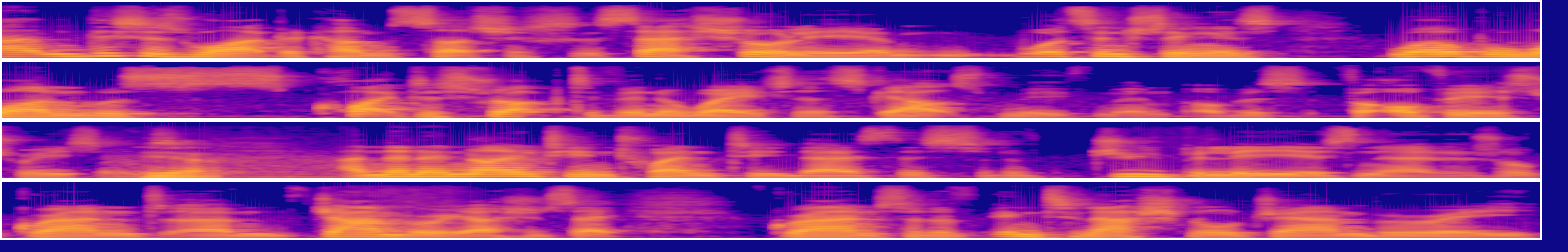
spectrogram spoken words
And this is why it becomes such a success, surely. Um, what's interesting is World War One was quite disruptive in a way to the Scouts movement, obvious, for obvious reasons. Yeah. And then in 1920, there's this sort of jubilee, isn't there? This sort of grand um, jamboree, I should say, grand sort of international jamboree.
